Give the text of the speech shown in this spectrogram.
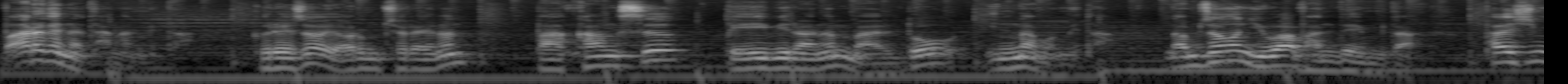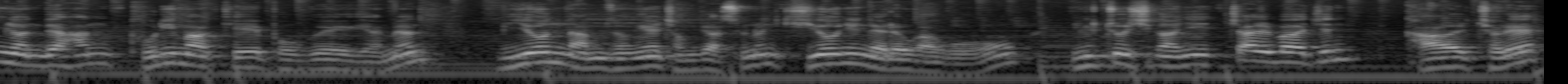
빠르게 나타납니다. 그래서 여름철에는 바캉스 베이비라는 말도 있나 봅니다. 남성은 이와 반대입니다. 80년대 한 부리마켓의 보고에 의하면 미혼 남성의 정자수는 기온이 내려가고 일조 시간이 짧아진 가을철에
